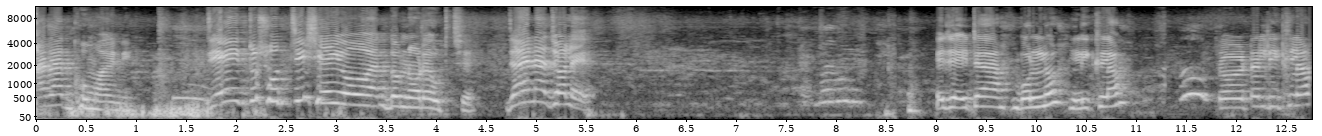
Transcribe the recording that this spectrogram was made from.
সারা রাত ঘুম হয়নি। যেই একটু শুচ্ছি, সেই ও একদম নড়ে উঠছে। যায় না জলে। এই যে এটা বলল, লিখলাম। তো এটা লিখলাম,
